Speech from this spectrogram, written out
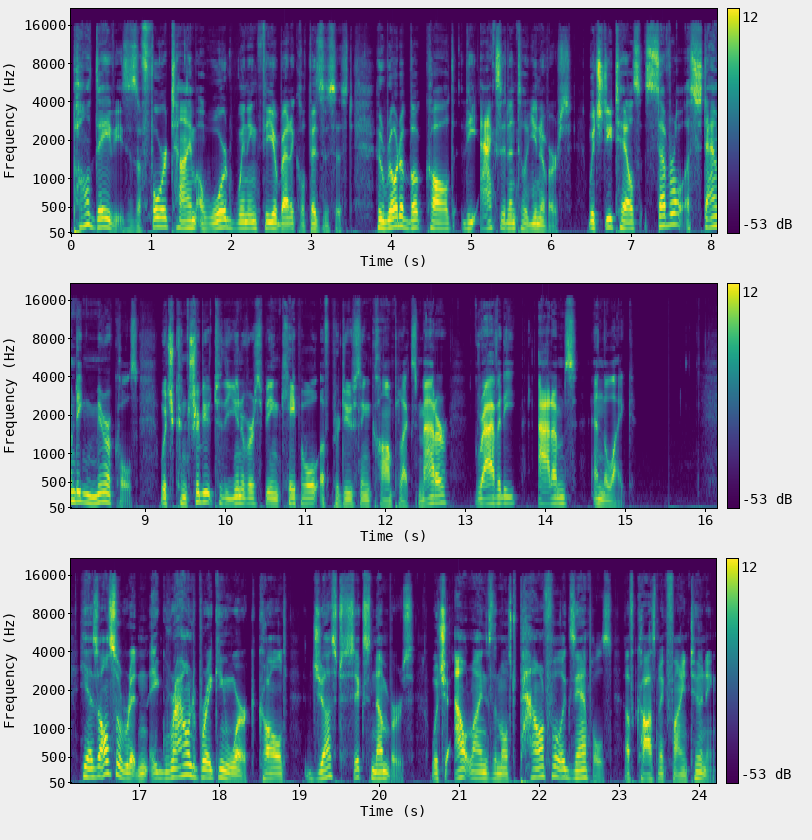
Paul Davies is a four time award winning theoretical physicist who wrote a book called The Accidental Universe, which details several astounding miracles which contribute to the universe being capable of producing complex matter, gravity, atoms, and the like. He has also written a groundbreaking work called Just Six Numbers, which outlines the most powerful examples of cosmic fine tuning.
